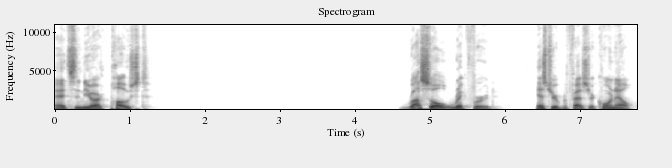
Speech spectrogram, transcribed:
It's the New York Post. Russell Rickford, history professor, Cornell,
